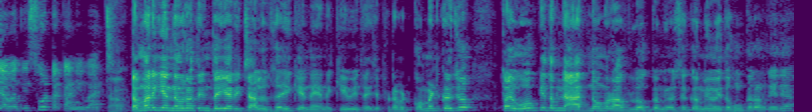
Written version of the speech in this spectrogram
જ આવતી. સો ટકાની વાત છે. તમારી ક્યાં નવરાત્રીની તૈયારી ચાલુ થઈ કે નહીં અને કેવી થાય છે? ફટાફટ કોમેન્ટ કરજો. તો આઈ હોપ કે તમને આજનો અમારો આ વ્લોગ ગમ્યો હશે. ગમ્યો હોય તો હું કરવાનું કહી દે?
